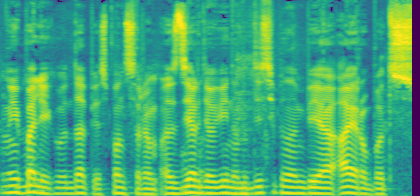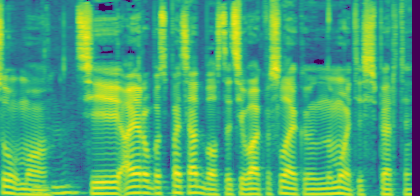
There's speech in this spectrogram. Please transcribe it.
Nu, i paliku, da, pe sponsoram. Es dzirdēju vienu no disciplinām, bija aerobot sumo. Tī aerobots pats atbalsta cilvēku visu laiku, nu, motis spērti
